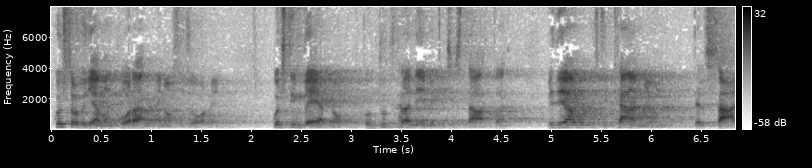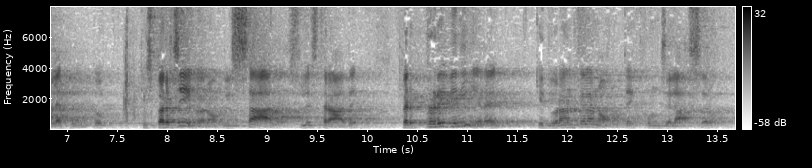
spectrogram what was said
Questo lo vediamo ancora ai nostri giorni. Questo inverno, con tutta la neve che c'è stata, vedevamo questi camion del sale, appunto, che spargevano il sale sulle strade per prevenire che durante la notte congelassero.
